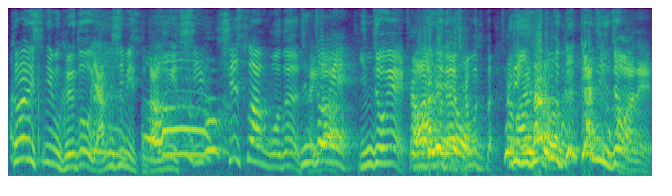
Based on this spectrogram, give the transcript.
크라니시님은 그래도 양심이 있어. 나중에 시- 실수한 거는 자기가 인정해. 인정해. 아 이거 내가. 잘못했다. 근데 이 사람은. 끝까지 인정 안 해.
